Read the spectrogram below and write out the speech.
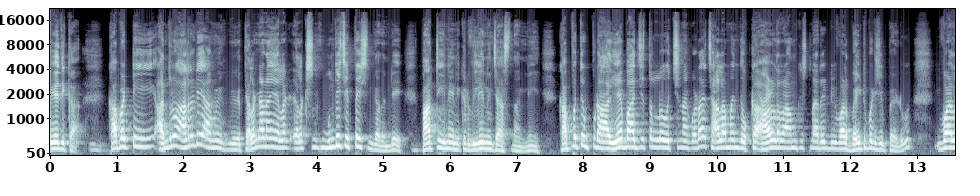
వేదిక. కాబట్టి అందులో ఆల్రెడీ ఆమె తెలంగాణ ఎల ఎలక్షన్కి ముందే చెప్పేసింది కదండి పార్టీ నేను ఇక్కడ విలీనం చేస్తున్నానని కాకపోతే ఇప్పుడు ఆ ఏ బాధ్యతల్లో వచ్చినా కూడా చాలామంది ఒక్క ఆళ్ళ రామకృష్ణారెడ్డి ఇవాళ బయటపడి చెప్పాడు. ఇవాళ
